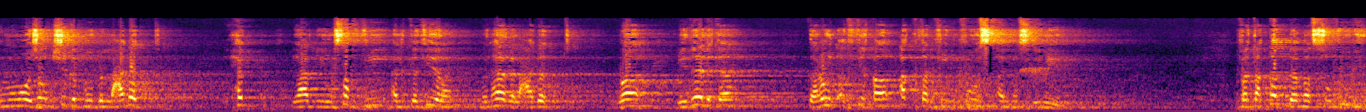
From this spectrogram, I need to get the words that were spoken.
هم ما وجههم يغلبوا بالعدد. يحب يعني يصفي الكثير من هذا العدد وبذلك تعود الثقة أكثر في نفوس المسلمين. فتقدم الصفوف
